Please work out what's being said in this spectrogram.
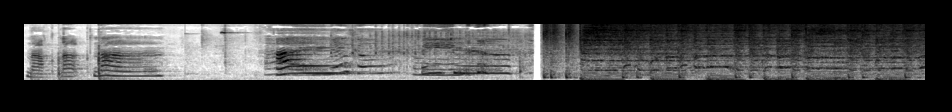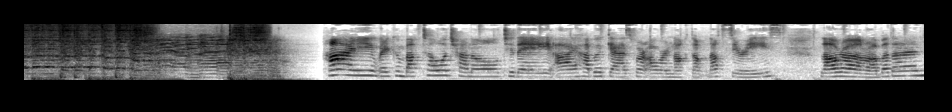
Knock, knock, knock. Hi. Welcome. Come Thank in. you. Hi, welcome back to our channel. Today I have a guest for our Knock Knock Knock series, Laura Rabadan.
